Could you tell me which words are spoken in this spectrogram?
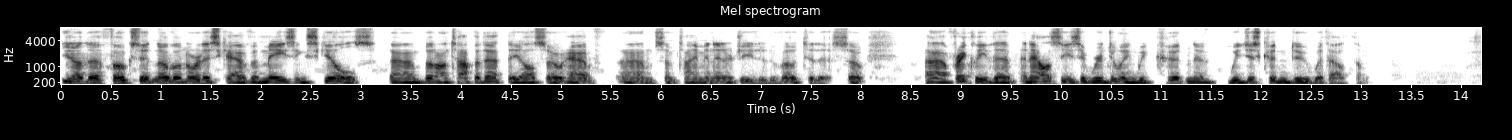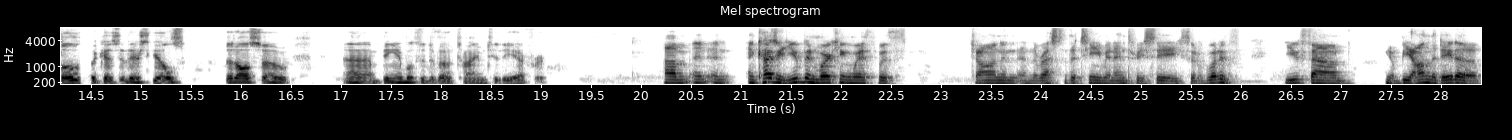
you know, the folks at Novo Nordisk have amazing skills, um, but on top of that, they also have um, some time and energy to devote to this. So, uh, frankly, the analyses that we're doing, we couldn't have, we just couldn't do without them, both because of their skills, but also um, being able to devote time to the effort. Um, and and and Kaja, you've been working with with John and, and the rest of the team in N3C. Sort of, what have you found you know beyond the data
